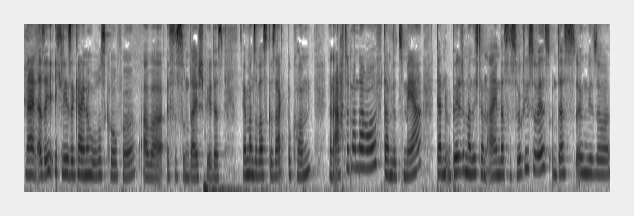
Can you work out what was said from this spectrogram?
Nein, also ich, ich lese keine Horoskope, aber es ist so ein Beispiel, dass wenn man sowas gesagt bekommt, dann achtet man darauf, dann wird's mehr, dann bildet man sich dann ein, dass es wirklich so ist und das ist irgendwie so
